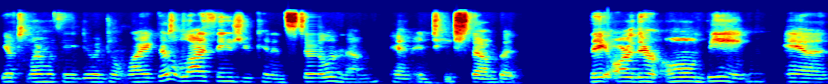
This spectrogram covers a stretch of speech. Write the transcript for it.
You have to learn what they do and don't like. There's a lot of things you can instill in them and, and teach them, but they are their own being. And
